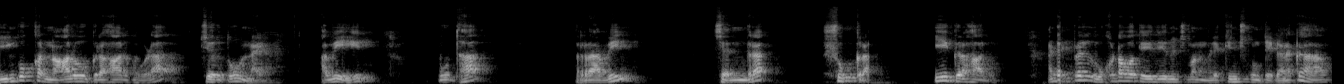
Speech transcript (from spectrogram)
ఇంకొక నాలుగు గ్రహాలు కూడా చేరుతూ ఉన్నాయి. అవి బుధ రవి చంద్ర శుక్ర. ఈ గ్రహాలు అంటే ఏప్రిల్ ఒకటవ తేదీ నుంచి మనం లెక్కించుకుంటే కనుక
